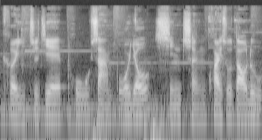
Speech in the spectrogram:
可以直接铺上柏油，形成快速道路。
